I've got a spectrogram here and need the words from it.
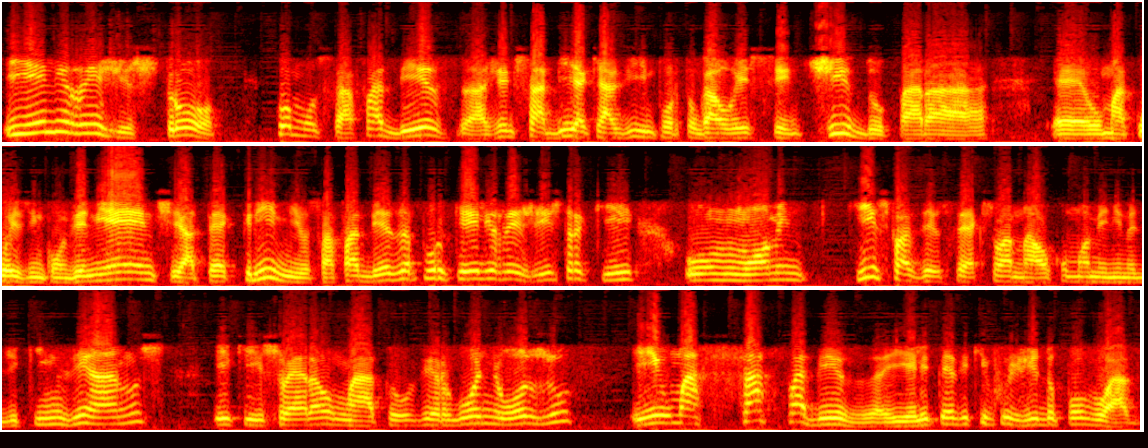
e ele registrou como safadeza, a gente sabia que havia em Portugal esse sentido para é, uma coisa inconveniente, até crime, o safadeza, porque ele registra que um homem quis fazer sexo anal com uma menina de 15 anos e que isso era um ato vergonhoso e uma safadeza, e ele teve que fugir do povoado.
